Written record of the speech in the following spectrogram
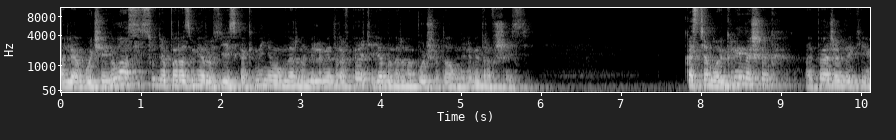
а-ля глаз. Судя по размеру, здесь как минимум, наверное, миллиметров 5, а я бы, наверное, больше дал миллиметров 6. Костяной клинышек, опять же таки,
